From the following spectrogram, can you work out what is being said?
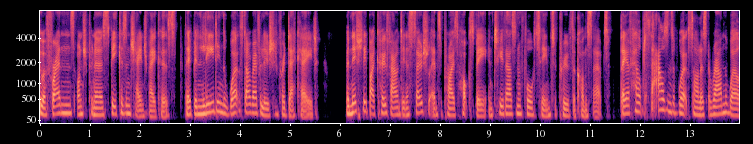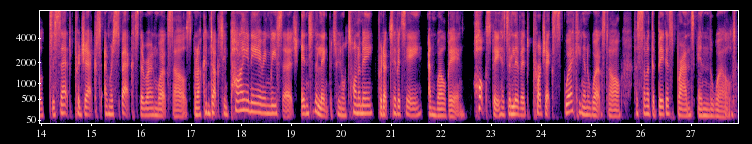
who are friends, entrepreneurs, speakers, and changemakers. They've been leading the work style revolution for a decade, initially by co-founding a social enterprise Hoxby in 2014 to prove the concept. They have helped thousands of work stylers around the world to set, project, and respect their own work styles and are conducting pioneering research into the link between autonomy, productivity, and well-being. Hoxby has delivered projects working in a work style for some of the biggest brands in the world,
